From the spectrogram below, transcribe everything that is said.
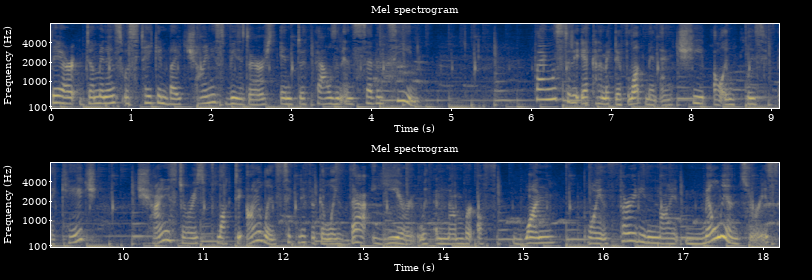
their dominance was taken by Chinese visitors in 2017. Thanks to the economic development and cheap all inclusive package, Chinese tourists flocked the island significantly that year with a number of 1.39 million tourists,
